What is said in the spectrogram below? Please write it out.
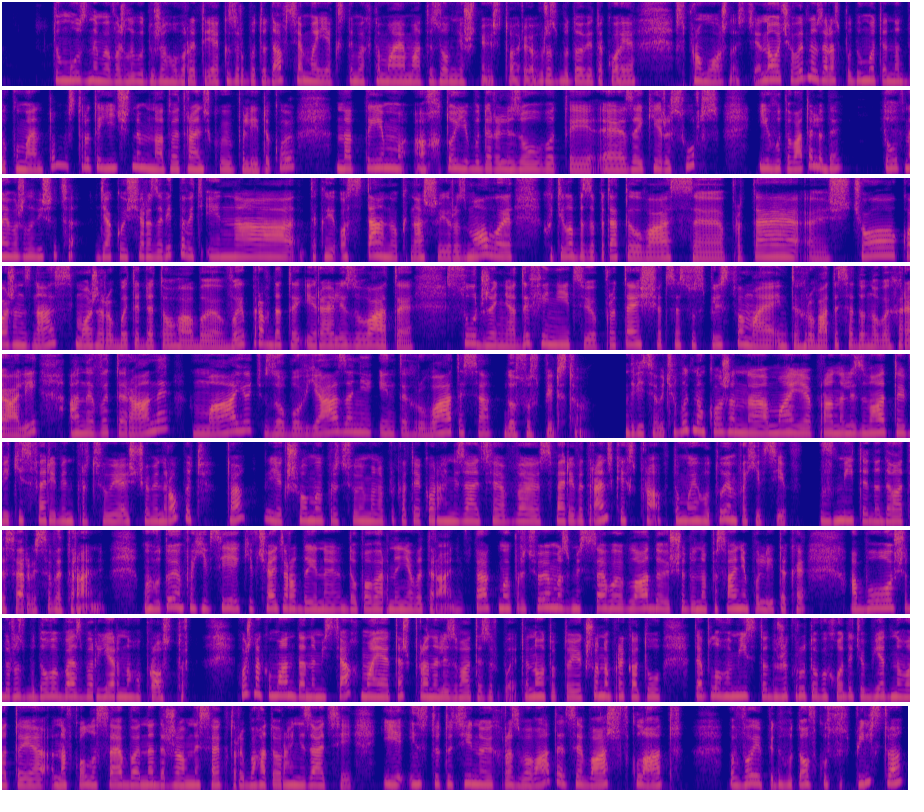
Тому з ними важливо дуже говорити як з роботодавцями, як з тими, хто має мати зовнішню історію в розбудові такої спроможності. Ну, очевидно, зараз подумати над документом стратегічним, над ветеранською політикою, над тим, хто її буде реалізовувати, е, за який ресурс, і готувати людей. Тут найважливіше це. Дякую ще раз за відповідь. І на такий останок нашої розмови хотіла би запитати у вас е, про те, е, що кожен з нас може робити для того, аби виправдати і реалізувати судження, дефініцію про те, що це суспільство має інтегруватися до нових реалій, а не ветерани мають зобов'язані інтегруватися до суспільства. Дивіться, очевидно, кожен е, має проаналізувати, в якій сфері він працює, що він робить. Так? Якщо ми працюємо, наприклад, як організація в сфері ветеранських справ, то ми готуємо фахівців. Вміти надавати сервіси ветеранів. Ми готуємо фахівці, які вчать родини до повернення ветеранів. Так, ми працюємо з місцевою владою щодо написання політики або щодо розбудови безбар'єрного простору. Кожна команда на місцях має теж проаналізувати, зробити. Ну тобто, якщо, наприклад, у теплого міста дуже круто виходить об'єднувати навколо себе недержавний сектор і багато організацій і інституційно їх розвивати, це ваш вклад в підготовку суспільства.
